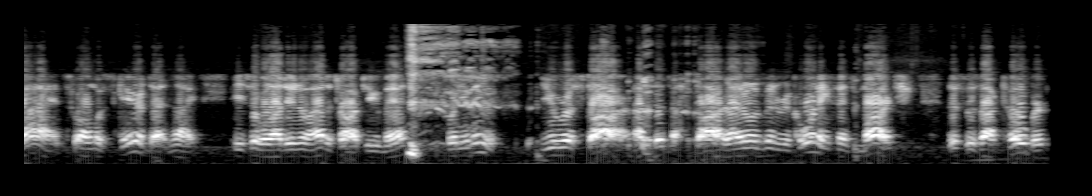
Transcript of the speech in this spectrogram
shy and so almost scared that night. He said, Well, I didn't know how to talk to you, man. what do you mean? You were a star. I said, A star? I'd only been recording since March. This was October.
